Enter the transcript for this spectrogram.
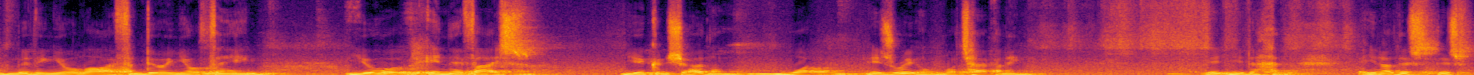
living your life and doing your thing, you're in their face. You can show them what is real, what's happening. It, you don't, you know, this, this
